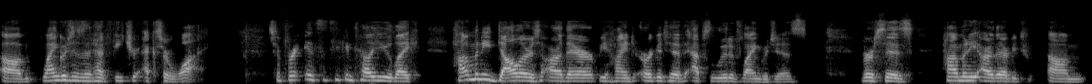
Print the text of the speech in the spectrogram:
um, languages that have feature X or Y. So, for instance, he can tell you like how many dollars are there behind ergative absolutive languages versus how many are there between um,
